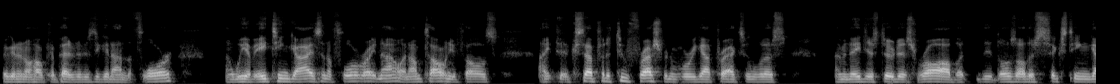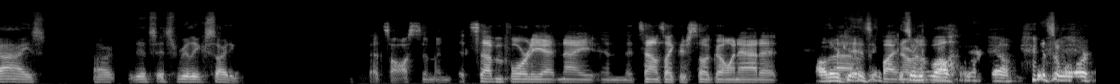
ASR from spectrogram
They're going to know how competitive is to get on the floor. And we have 18 guys on the floor right now, and I'm telling you, fellas, I, except for the two freshmen where we got practicing with us, I mean, they just they're just raw. But those other 16 guys, uh, it's it's really exciting that's awesome. And it's 7:40 at night, and it sounds like they're still going at it. Other uh, kids fighting it's over the ball. Yeah, it's a war.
